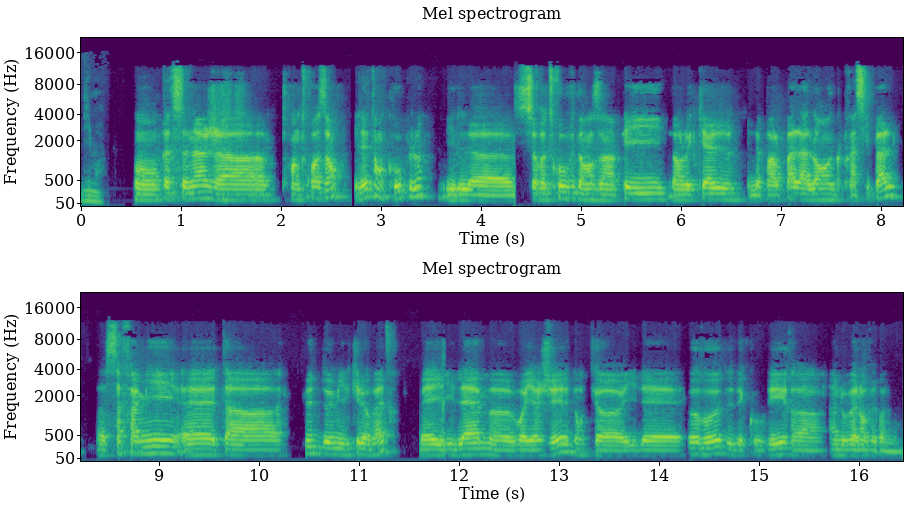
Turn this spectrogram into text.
Dis-moi. Mon personnage a 33 ans. Il est en couple. Il euh, se retrouve dans un pays dans lequel il ne parle pas la langue principale. Euh, sa famille est à plus de 2000 km, mais il aime euh, voyager, donc il est heureux de découvrir un nouvel environnement.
